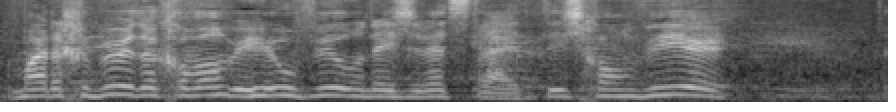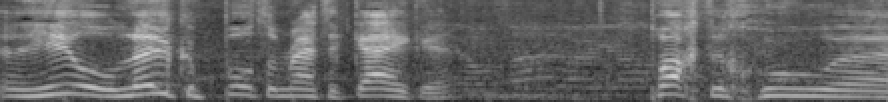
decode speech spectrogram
Maar er gebeurt ook gewoon weer heel veel in deze wedstrijd. Het is gewoon weer een heel leuke pot om naar te kijken. Prachtig hoe uh,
